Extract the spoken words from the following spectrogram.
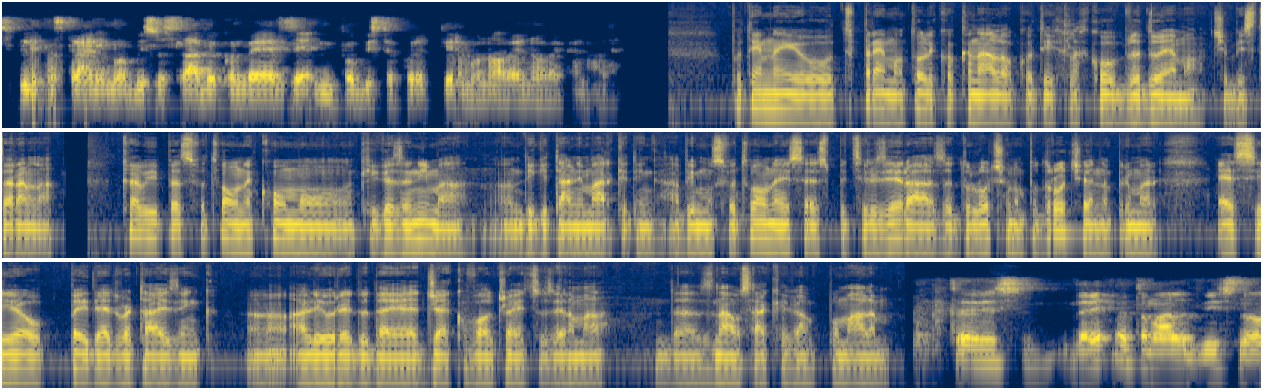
spletna stran ima v bistvu slabe konverzije in pa v bistvu korektiramo nove in nove kanale potem naj odpremo toliko kanalov, kot jih lahko obvladujemo, če bi starala. Kaj bi pa svetoval nekomu, ki ga zanima digitalni marketing? Ali bi mu svetoval, naj se specializira za določeno področje, naprimer SEO, paid advertising, ali je v redu, da je Jack of all trades, oziroma da zna vsakega pomalem? To je verjetno to malo odvisno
